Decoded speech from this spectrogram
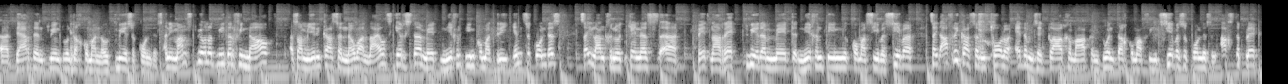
uh, derde in 22,02 sekondes. In die mans 200 meter finaal is Amerika se Noah Lyles eerste met 19,31 sekondes. Sy landgenoot Kenneth uh, Bednarek tweede met 19,77. Suid-Afrika se Lutolo Adams het klaar gemaak in 20,47 sekondes in agste plek.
